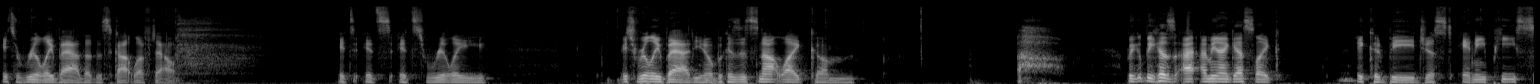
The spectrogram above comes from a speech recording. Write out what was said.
it's really bad that this got left out. It's it's it's really it's really bad, you know, because it's not like um because I, I mean I guess like it could be just any piece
